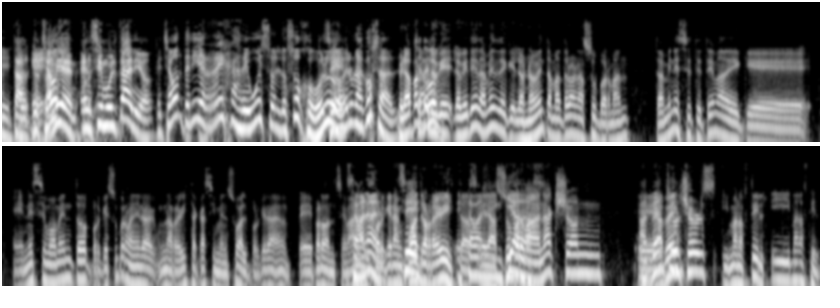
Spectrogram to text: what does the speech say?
Sí. Porque- también, en simultáneo. El chabón tenía rejas de hueso en los ojos, boludo. Sí. Era una cosa. Pero aparte chabón- lo que, lo que tiene también de que los 90 mataron a Superman, también es este tema de que en ese momento, porque Superman era una revista casi mensual, porque era, eh, perdón, semanal, Semanal, porque eran sí. cuatro revistas. Estaban Era linkeadas. Superman Action, eh, Adventures. Adventures y Man of Steel. Y Man of Steel.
